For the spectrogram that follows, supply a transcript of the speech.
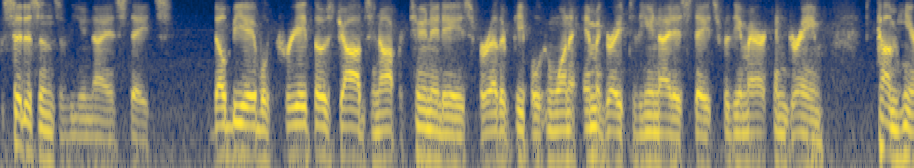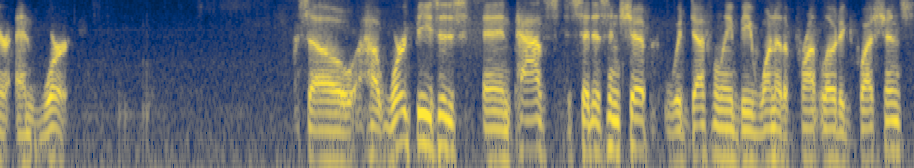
citizens of the United States, they'll be able to create those jobs and opportunities for other people who want to immigrate to the United States for the American dream to come here and work so, uh, work visas and paths to citizenship would definitely be one of the front loaded questions.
